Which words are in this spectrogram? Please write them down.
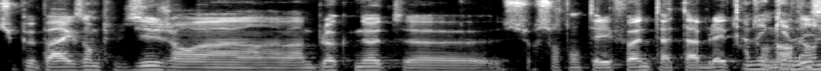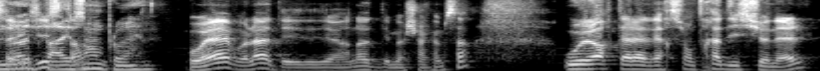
Tu peux par exemple utiliser genre un, un bloc-notes euh, sur sur ton téléphone ta tablette ou Avec ton ordi ça existe par hein. exemple, ouais. ouais voilà des, des Evernote, des machins comme ça. Ou alors t'as la version traditionnelle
